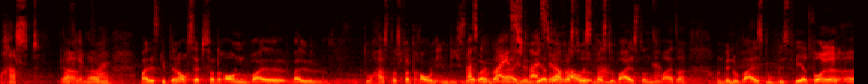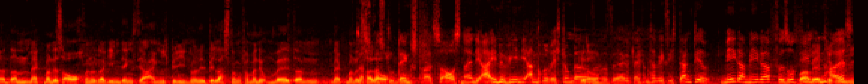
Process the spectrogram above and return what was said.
hast. Ja? Auf jeden ähm, Fall weil es gibt dann auch Selbstvertrauen, weil, weil du hast das Vertrauen in dich was selber, in deine weißt, eigenen Werte, ja, was, aus, du, ne? was du weißt und ja. so weiter. Und wenn du weißt, du bist wertvoll, äh, dann merkt man das auch. Wenn du dagegen denkst, ja, eigentlich bin ich nur eine Belastung für meine Umwelt, dann merkt man das, das halt auch. Das, was du ne? denkst, strahlst du aus. Ne? In die eine wie in die andere Richtung, da genau. sind wir sehr gleich unterwegs. Ich danke dir mega, mega für so War viel Inhalt.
